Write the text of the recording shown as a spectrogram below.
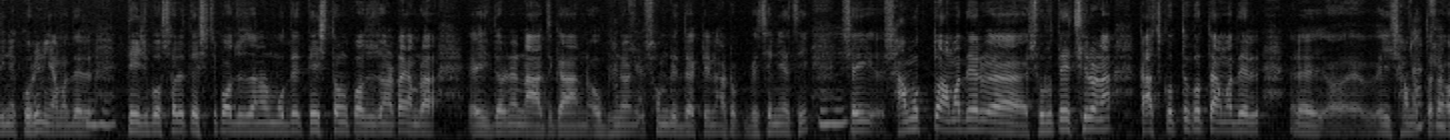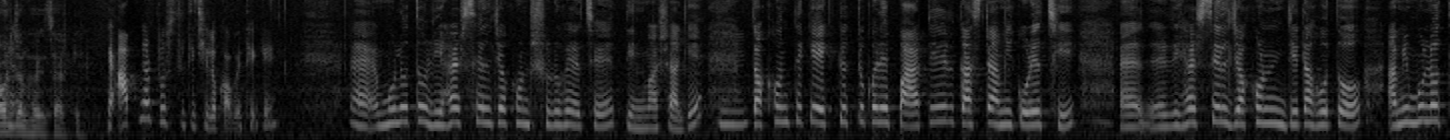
দিনে করিনি। আমাদের তেইশ বছরে তেইশটি প্রযোজনার মধ্যে তেইশতম প্রযোজনাটাই আমরা এই ধরনের নাচ গান অভিনয় আচ্ছা। সমৃদ্ধ একটি নাটক বেছে নিয়েছি। সেই সামর্থ্য আমাদের শুরুতে ছিল না। কাজ করতে করতে আমাদের এই সামর্থ্যটা আচ্ছা, আচ্ছা। অর্জন হয়েছে আর কি। আপনার প্রস্তুতি ছিল কবে থেকে? মূলত রিহার্সেল যখন শুরু হয়েছে তিন মাস আগে তখন থেকে একটু একটু করে পার্টের কাজটা আমি করেছি। রিহার্সেল যখন যেটা হতো আমি মূলত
